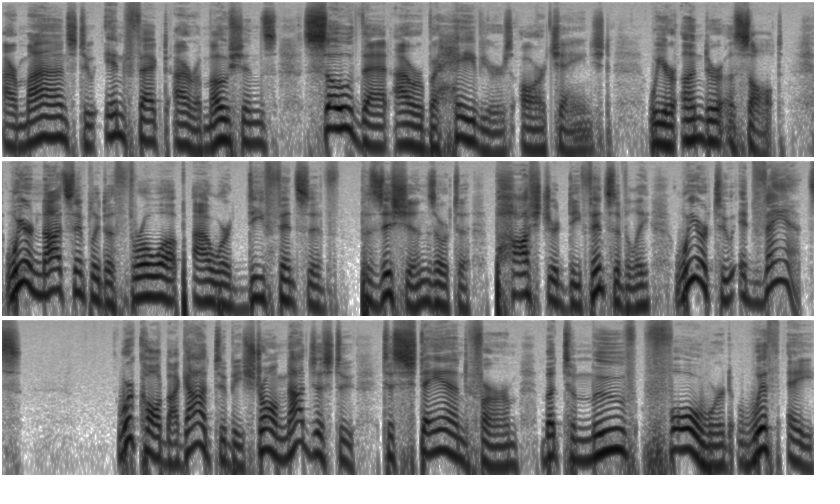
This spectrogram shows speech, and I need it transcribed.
our minds, to infect our emotions, so that our behaviors are changed. We are under assault. We are not simply to throw up our defensive positions or to posture defensively. We are to advance. We're called by God to be strong, not just to, to stand firm, but to move forward with a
